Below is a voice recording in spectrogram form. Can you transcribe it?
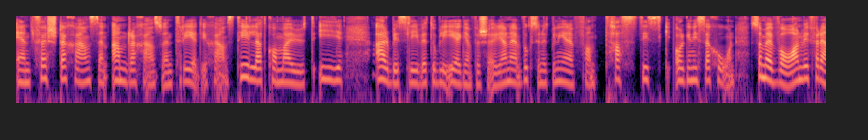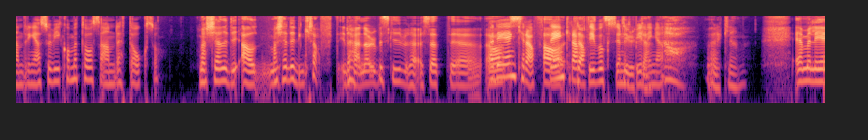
en första chans, en andra chans och en tredje chans till att komma ut i arbetslivet och bli egenförsörjande. Vuxenutbildningen är en fantastisk organisation som är van vid förändringar, så vi kommer ta oss an detta också. Man känner, all, man känner din kraft i det här när du beskriver det här. Så att, ja, eh, ja, det är en kraft, ja, det är en kraft, kraft i vuxenutbildningen. Ja, verkligen. Emelie,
